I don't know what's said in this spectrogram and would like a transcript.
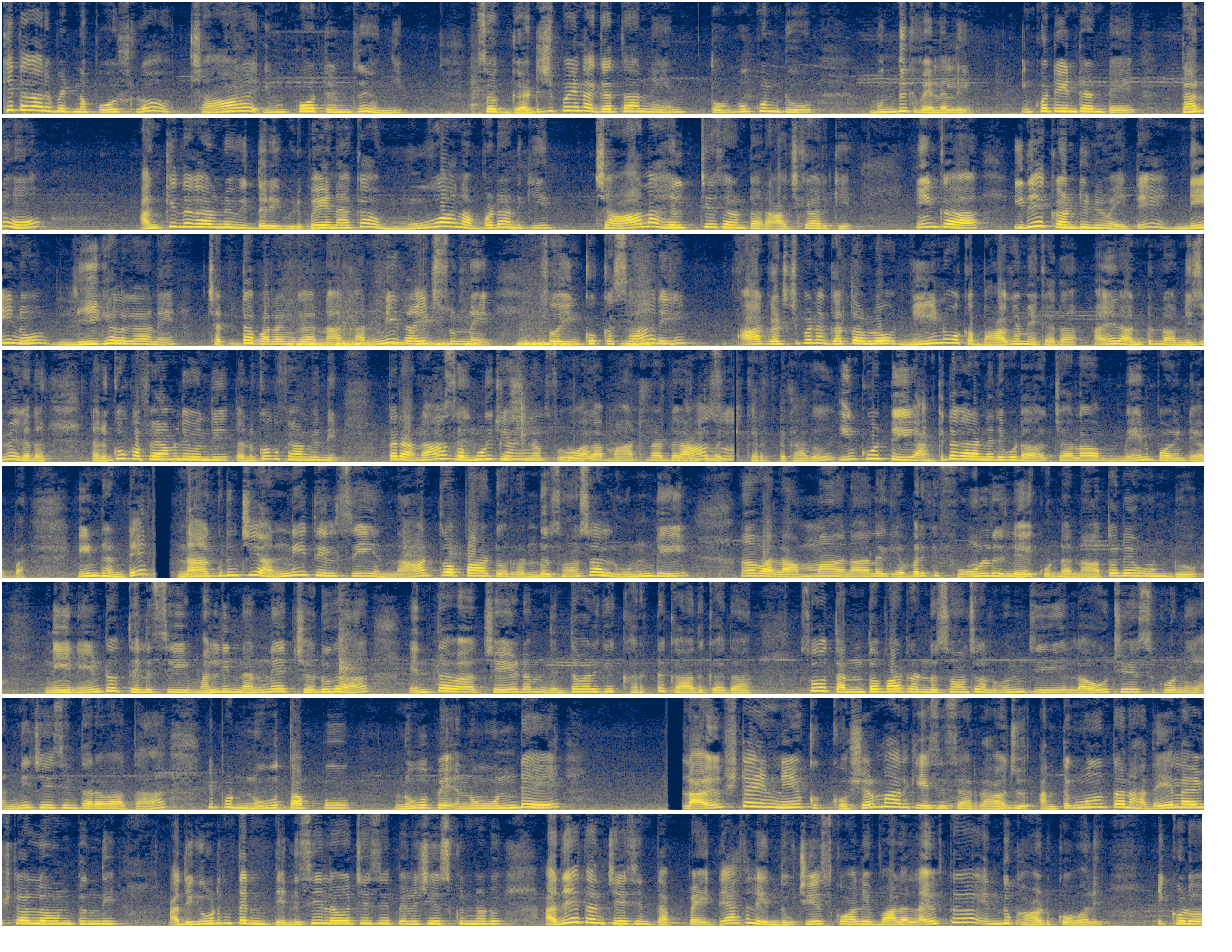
అంకిత గారు పెట్టిన పోస్ట్లో చాలా ఇంపార్టెన్స్ ఉంది. సో గడిచిపోయిన గతాన్ని తవ్వుకుంటూ ముందుకు వెళ్ళలేం. ఇంకోటి ఏంటంటే తను అంకిత గారిని ఇద్దరు విడిపోయినాక మూవ్ ఆన్ అవ్వడానికి చాలా హెల్ప్ చేశారంట రాజుగారికి ఇంకా ఇదే కంటిన్యూ అయితే నేను లీగల్గానే చట్టపరంగా నాకు అన్ని రైట్స్ ఉన్నాయి. సో ఇంకొకసారి ఆ గడిచిపోయిన గతంలో నేను ఒక భాగమే కదా అనేది అంటున్నాను నిజమే కదా. తనకు ఒక ఫ్యామిలీ ఉంది తనకు ఒక ఫ్యామిలీ ఉంది. తను అలా ఎందుకు చేసినప్పుడు అలా మాట్లాడడం కరెక్ట్ కాదు. ఇంకోటి అంకిత గారు అనేది కూడా చాలా మెయిన్ పాయింటే అబ్బా. ఏంటంటే నా గురించి అన్నీ తెలిసి నాతో పాటు రెండు సంవత్సరాలు ఉండి వాళ్ళ అమ్మ నాన్నకి ఎవరికి ఫోన్లు లేకుండా నాతోనే ఉండు. నేనేంటో తెలిసి మళ్ళీ నన్నే చెడుగా ఎంత చేయడం ఎంతవరకు కరెక్ట్ కాదు కదా. సో తనతో పాటు రెండు సంవత్సరాలు ఉంచి లవ్ చేసుకొని అన్నీ చేసిన తర్వాత ఇప్పుడు నువ్వు తప్పు నువ్వు పే నువ్వు ఉండే లైఫ్ స్టైల్ని ఒక క్వశ్చన్ మార్క్ వేసేసారు రాజు. అంతకుముందు తను అదే లైఫ్ స్టైల్లో ఉంటుంది. అది కూడా తను తెలిసి లవ్ చేసి పెళ్ళి చేసుకున్నాడు. అదే తను చేసిన తప్పైతే అసలు ఎందుకు చేసుకోవాలి? వాళ్ళ లైఫ్తో ఎందుకు ఆడుకోవాలి? ఇప్పుడు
